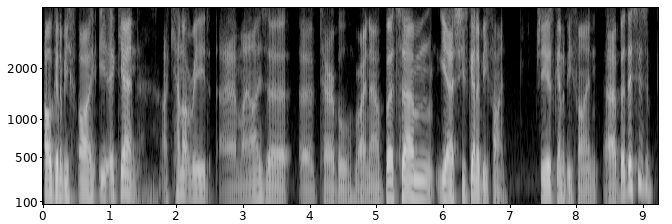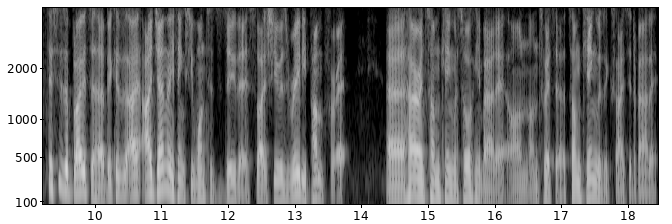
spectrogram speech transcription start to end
Oh, going to be. Oh, again, I cannot read. Uh, my eyes are, are terrible right now. But um, yeah, she's going to be fine. She is going to be fine. Uh, but this is this is a blow to her because I, I generally think she wanted to do this. Like she was really pumped for it. Uh, her and Tom King were talking about it on on Twitter. Tom King was excited about it.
